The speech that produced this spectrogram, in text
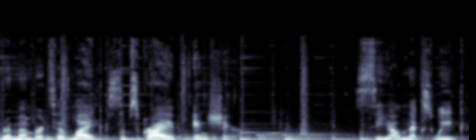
Remember to like, subscribe, and share. See y'all next week.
